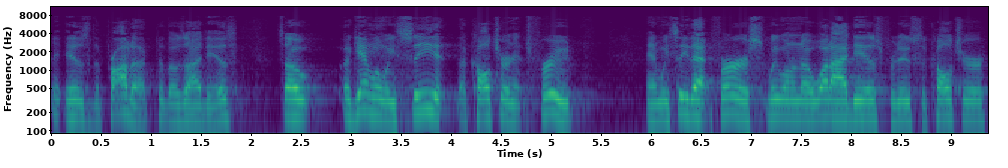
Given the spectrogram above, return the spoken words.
is the product of those ideas. So again, when we see a culture and its fruit, and we see that first, we want to know what ideas produce the culture.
